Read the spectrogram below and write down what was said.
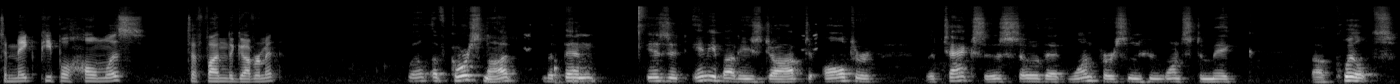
to make people homeless to fund the government? Well, of course not. But then is it anybody's job to alter the taxes so that one person who wants to make uh, quilts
